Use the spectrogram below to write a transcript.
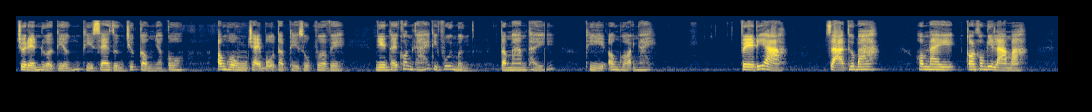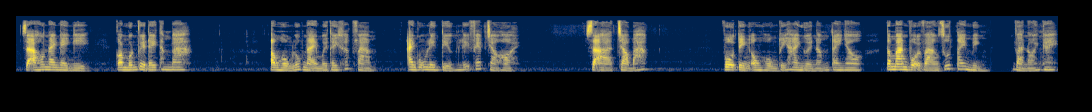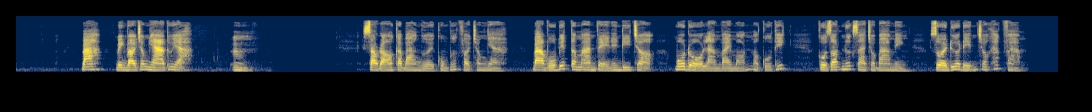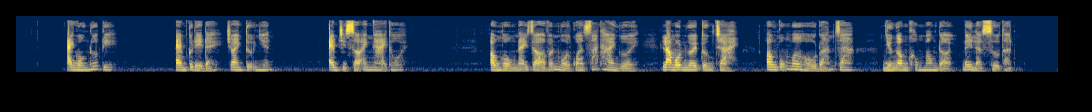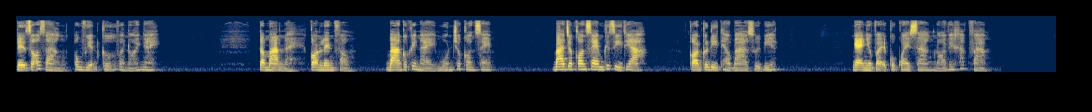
Chưa đến nửa tiếng thì xe dừng trước cổng nhà cô. Ông Hùng chạy bộ tập thể dục vừa về. Nhìn thấy con gái thì vui mừng. Tâm An thấy thì ông gọi ngay. Về đi à? Dạ thưa ba. Hôm nay con không đi làm à? Dạ hôm nay ngày nghỉ. Con muốn về đây thăm ba. Ông Hùng lúc này mới thấy khắc phàm. Anh cũng lên tiếng lễ phép chào hỏi. Dạ chào bác. Vô tình ông Hùng thấy hai người nắm tay nhau. Tâm An vội vàng rút tay mình và nói ngay. Ba, mình vào trong nhà thôi ạ? À? Ừ. Sau đó cả ba người cùng bước vào trong nhà. Bà vú biết Tâm An về nên đi chợ, mua đồ làm vài món mà cô thích. Cô rót nước ra cho ba mình, rồi đưa đến cho khắc phàm. Anh uống nước đi. Em cứ để đấy, cho anh tự nhiên. Em chỉ sợ anh ngại thôi. Ông Hùng nãy giờ vẫn ngồi quan sát hai người. Là một người từng trải, ông cũng mơ hồ đoán ra, nhưng ông không mong đợi đây là sự thật. Để rõ ràng, ông viện cớ và nói ngay. Tâm An này, con lên phòng. Ba có cái này muốn cho con xem. Ba cho con xem cái gì thế ạ? Con cứ đi theo ba rồi biết. Nghe như vậy cô quay sang nói với Khắc Phàm.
